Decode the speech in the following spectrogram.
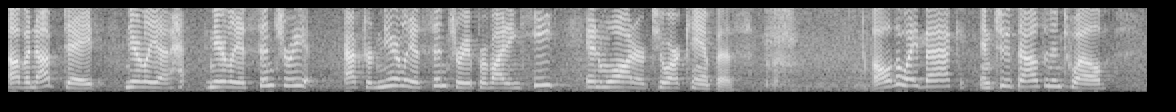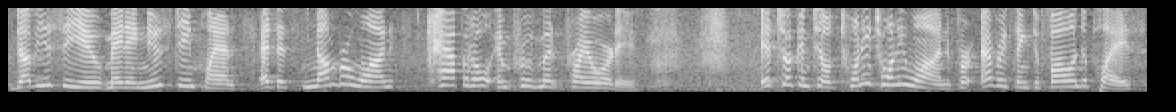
of an update nearly a, nearly a century after nearly a century of providing heat and water to our campus. All the way back in 2012, WCU made a new steam plant as its number one capital improvement priority. It took until 2021 for everything to fall into place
